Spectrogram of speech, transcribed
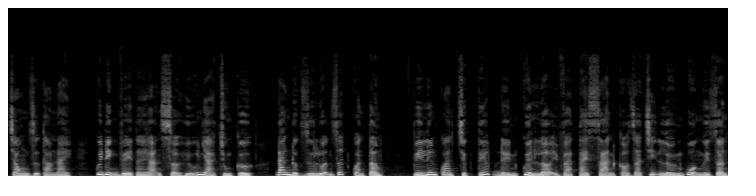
Trong dự thảo này, quy định về thời hạn sở hữu nhà chung cư đang được dư luận rất quan tâm vì liên quan trực tiếp đến quyền lợi và tài sản có giá trị lớn của người dân.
